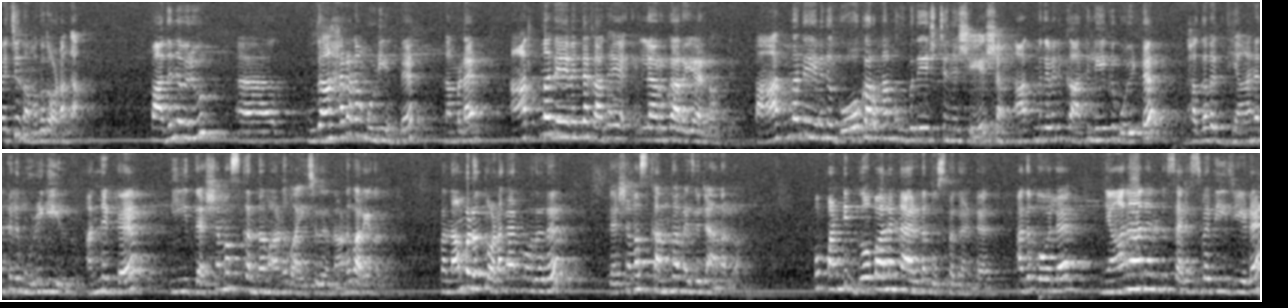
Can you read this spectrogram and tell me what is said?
വെച്ച് നമുക്ക് തുടങ്ങാം. അപ്പം അതിനൊരു ഉദാഹരണം കൂടിയുണ്ട് നമ്മുടെ ആത്മദേവന്റെ കഥ എല്ലാവർക്കും അറിയാമല്ലോ അപ്പം ആത്മദേവന് ഗോകർണം ഉപദേശിച്ചതിന് ശേഷം ആത്മദേവൻ കാട്ടിലേക്ക് പോയിട്ട് ഭഗവത് ധ്യാനത്തിൽ മുഴുകിയിരുന്നു. എന്നിട്ട് ഈ ദശമസ്കന്ധമാണ് വായിച്ചത് എന്നാണ് പറയുന്നത്. അപ്പം നമ്മൾ തുടങ്ങാൻ പോകുന്നത് ദശമസ്കന്ധം വെച്ചിട്ടാണല്ലോ അപ്പോൾ പണ്ഡിറ്റ് ഗോപാലൻ നായരുടെ പുസ്തകമുണ്ട്. അതുപോലെ ജ്ഞാനാനന്ദ് സരസ്വതിജിയുടെ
